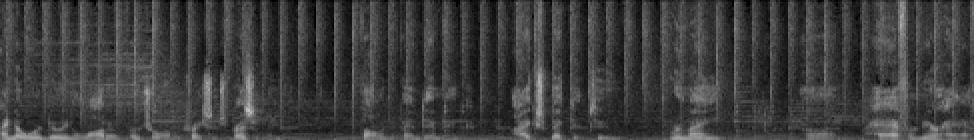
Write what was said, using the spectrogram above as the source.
I know we're doing a lot of virtual arbitrations presently following the pandemic. I expect it to remain um, half or near half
